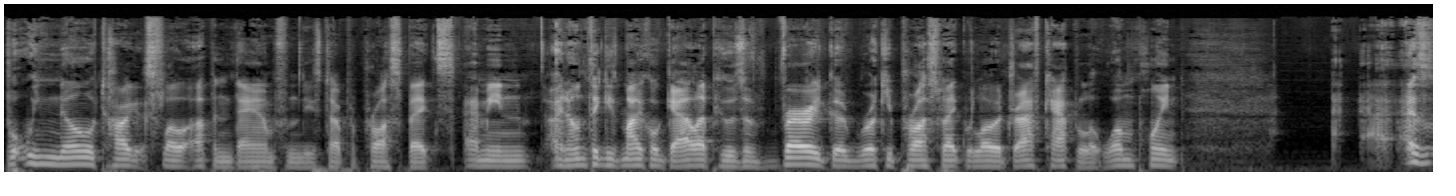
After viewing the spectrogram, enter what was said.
but we know targets flow up and down from these type of prospects. I mean, I don't think he's Michael Gallup, who was a very good rookie prospect with lower draft capital at one point. As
